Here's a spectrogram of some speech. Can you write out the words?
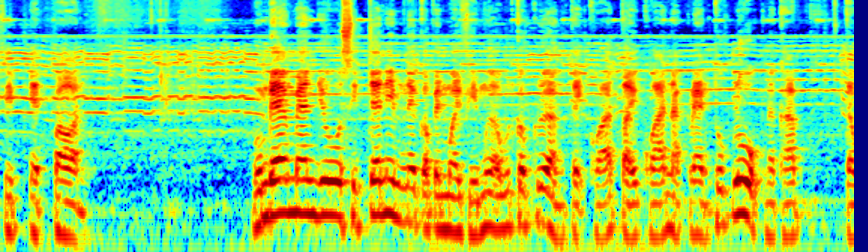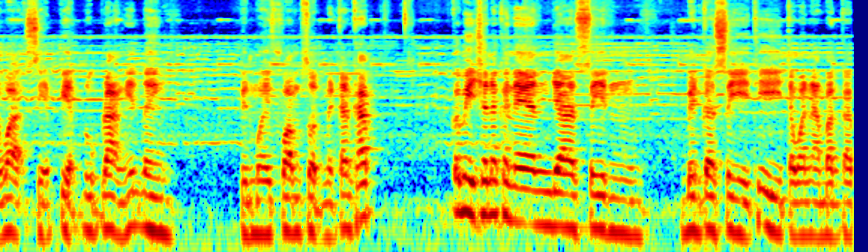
131 ปอนด์ มุมแดงแมนยูสิเจนิมเนี่ยก็เป็นมวยฝีมืออาวุธครบเครื่องเตะขวาต่อยขวาหนักแรงทุกลูกนะครับ แต่ว่าเสียเปรียบรูปร่างนิดนึง เป็นมวยฟอร์มสดเหมือนกันครับ ก็มีชนะคะแนนยาซินเบนกาซีที่ตะวันนาบางกะ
